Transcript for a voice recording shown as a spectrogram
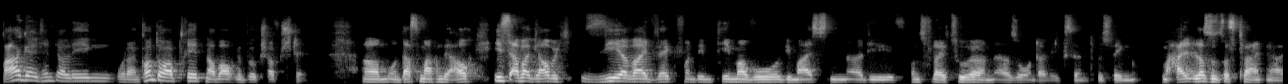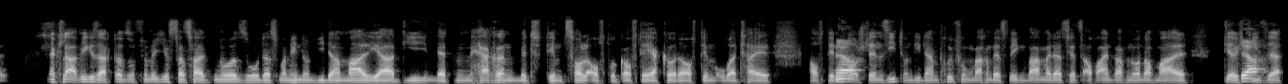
Bargeld hinterlegen oder ein Konto abtreten, aber auch eine Bürgschaft stellen. Ähm, und das machen wir auch. Ist aber, glaube ich, sehr weit weg von dem Thema, wo die meisten, äh, die uns vielleicht zuhören, äh, so unterwegs sind. Deswegen halt, lass uns das klein halten. Na klar, wie gesagt, also für mich ist das halt nur so, dass man hin und wieder mal ja die netten Herren mit dem Zollaufdruck auf der Jacke oder auf dem Oberteil auf den ja. Baustellen sieht und die dann Prüfungen machen. Deswegen war mir das jetzt auch einfach nur nochmal durch ja. diese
